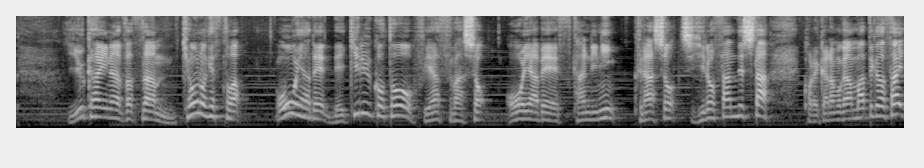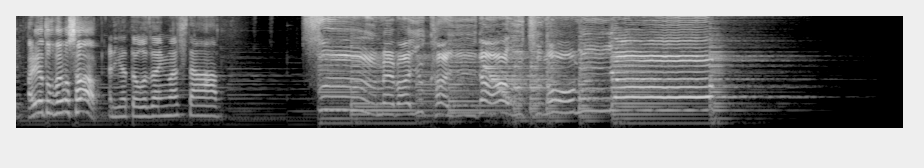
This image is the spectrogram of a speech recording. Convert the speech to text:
愉快な雑談。今日のゲストは大家でできることを増やす場所。大家ベース管理人倉所千尋さんでした。これからも頑張ってください。ありがとうございました。ありがとうございました。住めば愉快だ宇都宮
